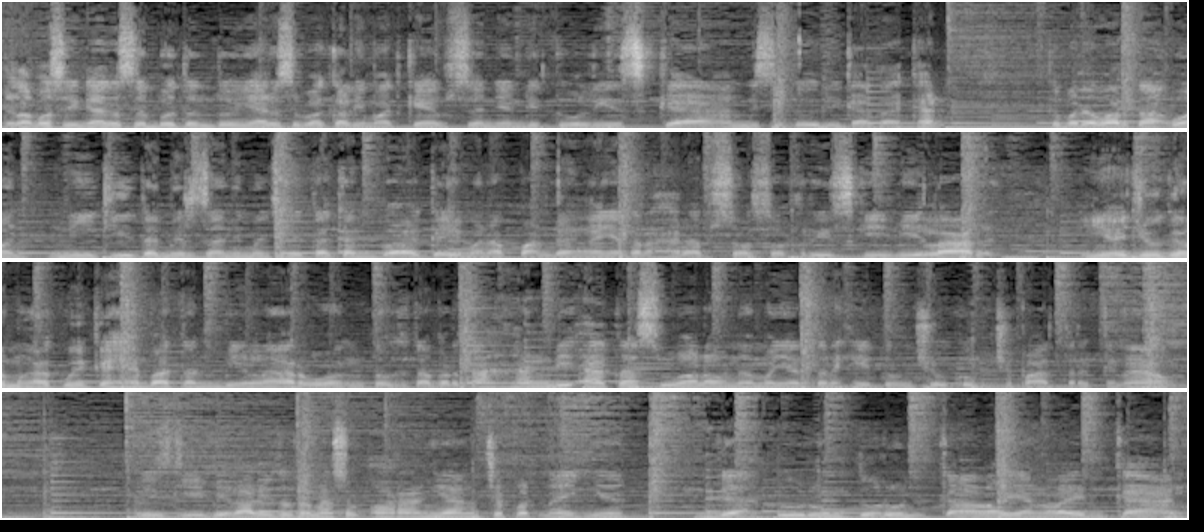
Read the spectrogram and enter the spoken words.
Dalam postingan tersebut tentunya ada sebuah kalimat caption yang dituliskan, di situ dikatakan, kepada wartawan, Nikita Mirzani menceritakan bagaimana pandangannya terhadap sosok Rizky Bilar. Ia juga mengakui kehebatan Bilar untuk tetap bertahan di atas walau namanya terhitung cukup cepat terkenal. Rizky Bilar itu termasuk orang yang cepat naiknya, nggak turun-turun kalau yang lain kan.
